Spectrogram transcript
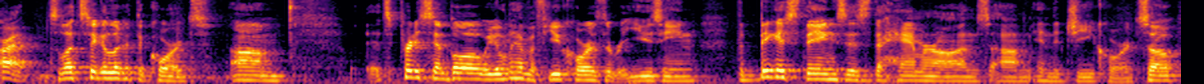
All right, so let's take a look at the chords. Um, it's pretty simple. We only have a few chords that we're using. The biggest things is the hammer-ons um, in the G chord. So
